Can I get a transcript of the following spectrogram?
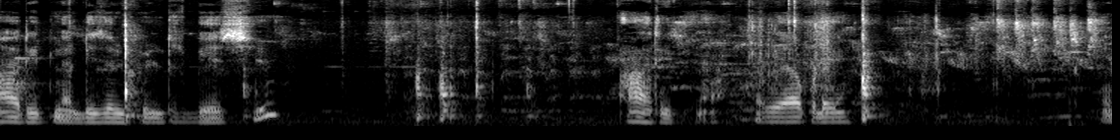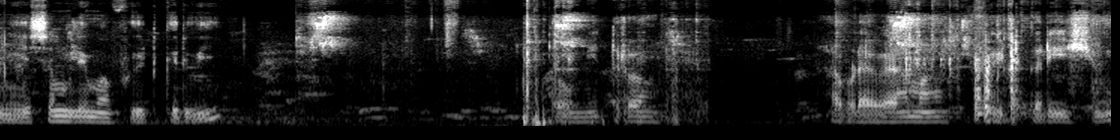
આ રીતના ડીઝલ ફિલ્ટર બેસશે આ રીતના. હવે આપણે એની એસેમ્બલીમાં ફિટ કરવી. તો મિત્ર, આપણે હવે આમાં ફિટ કરીશું.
